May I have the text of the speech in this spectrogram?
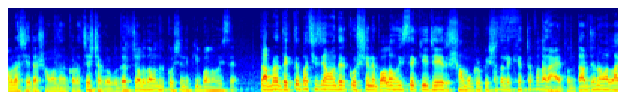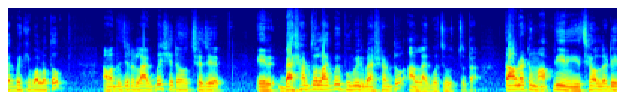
আমরা সেটা সমাধান করার চেষ্টা করব। চলো তো আমাদের কোশ্চেনে কি বলা হয়েছে? তো আমরা দেখতে পাচ্ছি যে আমাদের কোশ্চেনে বলা হয়েছে কি যে এর সমগ্র পৃষ্ঠতলের ক্ষেত্রফল আর আয়তন। তার জন্য আমার লাগবে কি বলতো? আমাদের যেটা লাগবে সেটা হচ্ছে যে এর ব্যাসার্ধ লাগবে, ভূমির ব্যাসার্ধ, আর লাগবে হচ্ছে উচ্চতা। তা আমরা একটু মাপ নিয়ে নিয়েছি অলরেডি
